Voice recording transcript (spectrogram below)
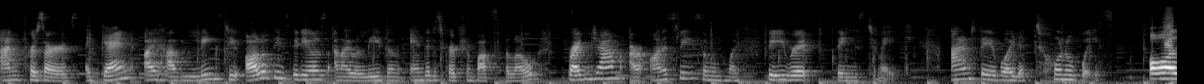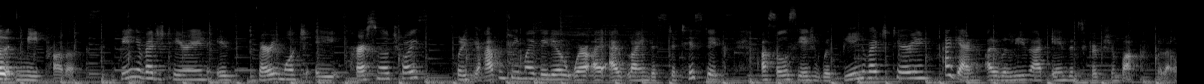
and preserves. Again, I have links to all of these videos and I will leave them in the description box below. Bread and jam are honestly some of my favorite things to make and they avoid a ton of waste. All meat products. Being a vegetarian is very much a personal choice, but if you haven't seen my video where I outline the statistics associated with being a vegetarian, again, I will leave that in the description box below.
